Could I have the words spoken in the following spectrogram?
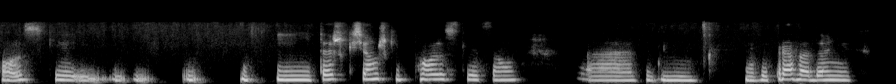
polskie i, i, i, też książki polskie są, e, jakby prawa do nich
